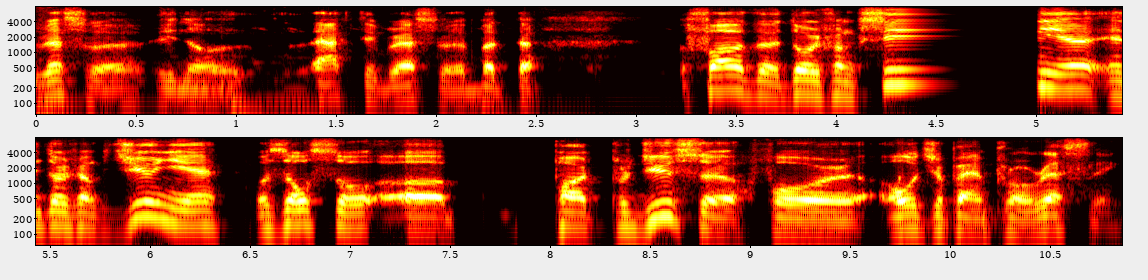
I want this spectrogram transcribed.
wrestler, you know, active wrestler, but the father, Dory Funk Sr., and Dory Funk Jr. was also a part producer for All Japan Pro Wrestling.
